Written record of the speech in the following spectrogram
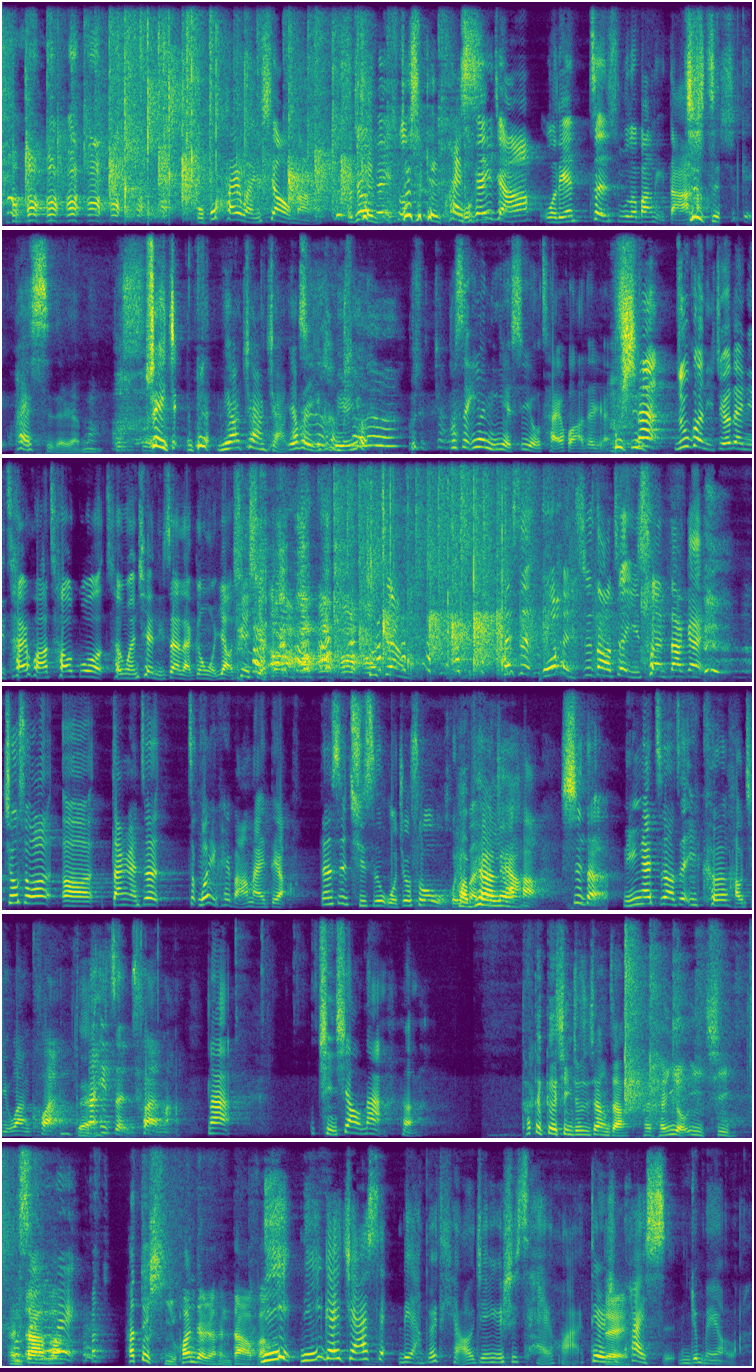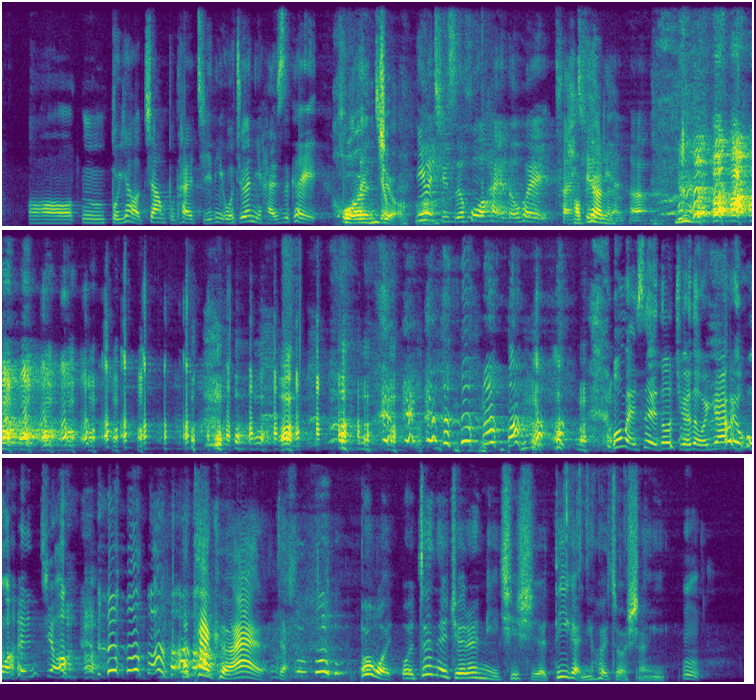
我不开玩笑嘛，我就跟你说，这是给快死。我跟你讲啊，我连证书都帮你打好。这只是给快死的人吗？所以这不是你要这样讲，要不然以后别人又不是不是因为你也是有才华的人，不是。那如果你觉得你才华超过陈文茜，你再来跟我要，谢谢啊，就这样。但是我很知道这一串大概，就说呃，当然这这我也可以把它卖掉，但是其实我就说我回好本漂亮了就好。是的，你应该知道这一颗好几万块，那一整串嘛，那请笑纳，呵他的个性就是这样子啊，很很有义气，很不是大方因为。她对喜欢的人很大方。你你应该加三两个条件，一个是才华，第二是快死，你就没有了。哦，嗯，不要这样，不太吉利。我觉得你还是可以活很很久，因为其实祸害都会传好漂亮千年哈。我每次也都觉得我应该会活很久。他太可爱了，这样。不过我我真的觉得你其实第一个你会做生意，嗯，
